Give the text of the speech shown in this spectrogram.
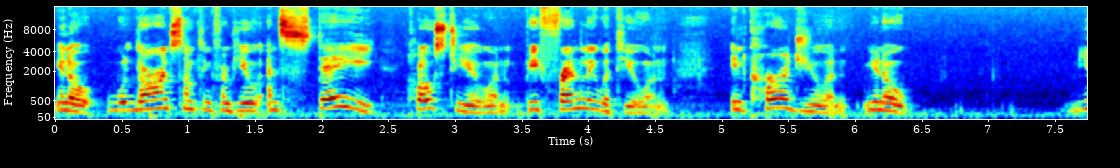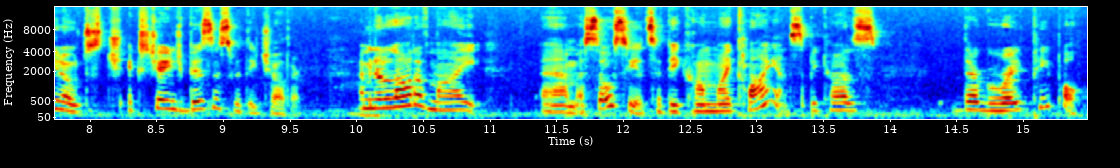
you know, learn something from you and stay close to you and be friendly with you and encourage you and you know, you know, just exchange business with each other. I mean, a lot of my um, associates have become my clients because they're great people,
